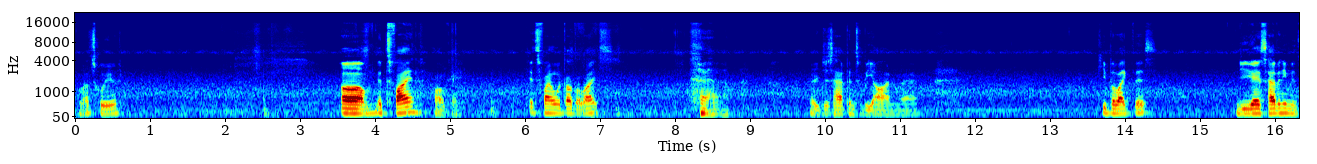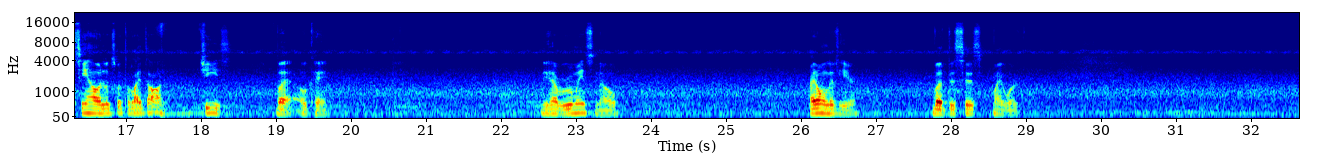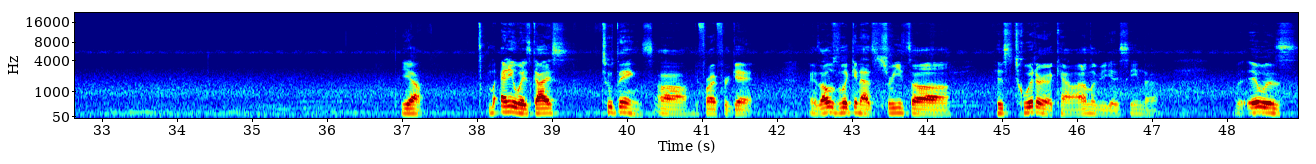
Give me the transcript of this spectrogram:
That's weird. Um, it's fine. Okay. It's fine without the lights. it just happened to be on, man. Keep it like this. You guys haven't even seen how it looks with the lights on. Jeez. But, okay. Do you have roommates? No. I don't live here. But this is my work. Yeah. But anyways, guys, two things uh, before I forget. Because I was looking at Street's uh his Twitter account. I don't know if you guys seen that. But it was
